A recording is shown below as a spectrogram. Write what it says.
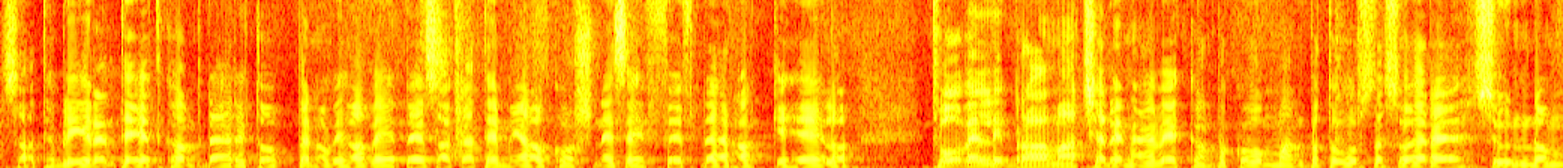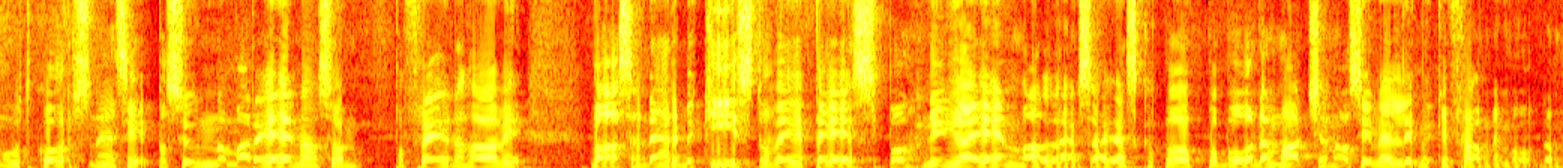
så att det blir en tät kamp där i toppen och vi har VPS Akademia och Korsnäs FF där hack i häl och Två väldigt bra matcher den här veckan på komman. På torsdag så är det Sundom mot Korsnäs på Sundom Arena och så på fredag har vi Vasa Derby Kist och VPS på nya Envallen. Så jag ska på, på båda matcherna och se väldigt mycket fram emot dem.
